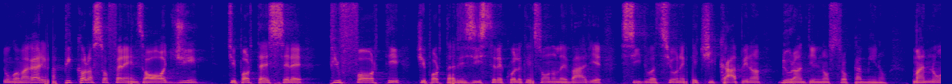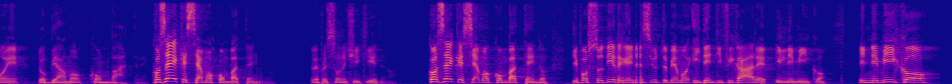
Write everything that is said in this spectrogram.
Dunque magari una piccola sofferenza oggi ci porta a essere più forti, ci porta a resistere a quelle che sono le varie situazioni che ci capitano durante il nostro cammino, ma noi dobbiamo combattere. Cos'è che stiamo combattendo? Le persone ci chiedono. Cos'è che stiamo combattendo? Ti posso dire che innanzitutto dobbiamo identificare il nemico. Il nemico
